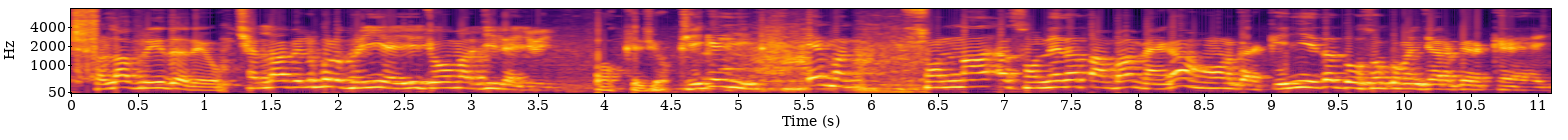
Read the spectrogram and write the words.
ਸੱਲਾ ਫ੍ਰੀ ਦੇ ਰਹੇ ਹੋ? ਛੱਲਾ ਬਿਲਕੁਲ ਫ੍ਰੀ ਹੈ ਜੀ ਜੋ ਮਰਜ਼ੀ ਲੈ ਜਾਓ ਜੀ। ਓਕੇ ਜੀ ਠੀਕ ਹੈ ਜੀ। ਇਹ ਸੋਨਾ ਸੋਨੇ ਦਾ ਤਾਂਬਾ ਮਹਿੰਗਾ ਹੋਣ ਕਰਕੇ ਜੀ ਇਹਦਾ 251 ਰੁਪਏ ਰੱਖਿਆ ਹੈ ਜੀ।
